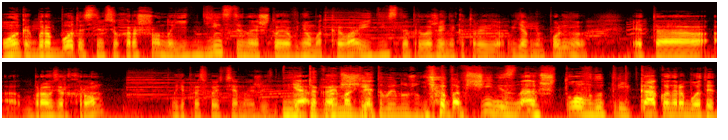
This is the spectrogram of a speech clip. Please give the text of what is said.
он как бы работает, с ним все хорошо, но единственное, что я в нем открываю, единственное приложение, которое я в нем пользую, это э, браузер Chrome, где происходит вся моя жизнь. Ну, я так iMac вообще- для этого и нужен. я вообще не знаю, что внутри, как он работает.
